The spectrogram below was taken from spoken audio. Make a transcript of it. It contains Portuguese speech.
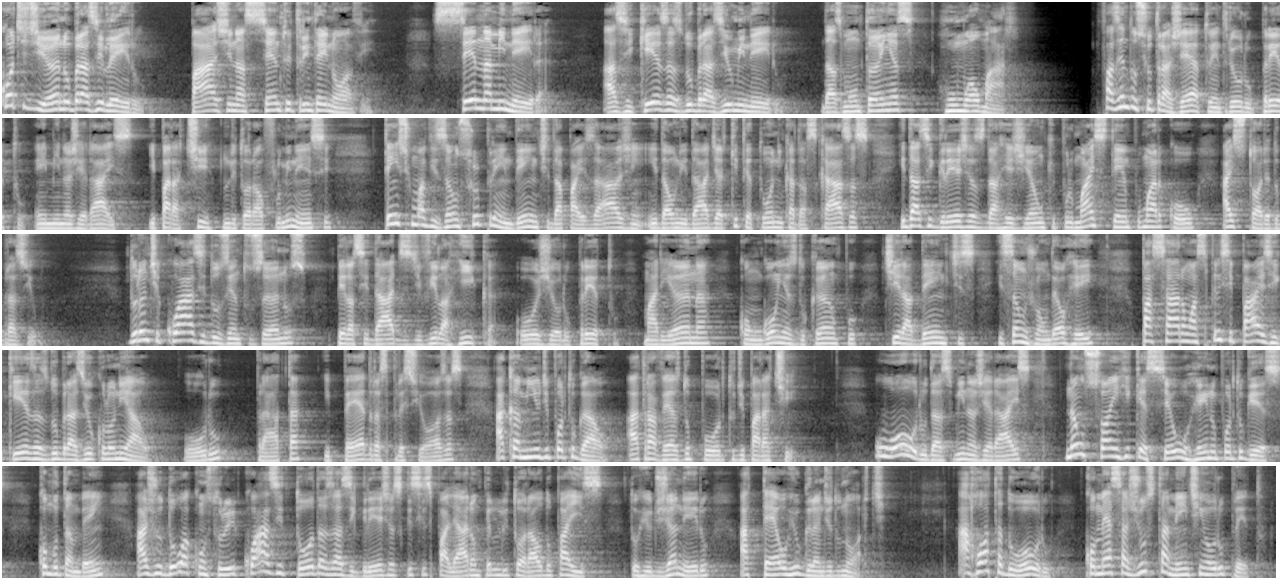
Cotidiano Brasileiro, página 139. Cena Mineira. As riquezas do Brasil mineiro, das montanhas rumo ao mar. Fazendo-se o trajeto entre Ouro Preto, em Minas Gerais, e Paraty, no litoral fluminense, tem-se uma visão surpreendente da paisagem e da unidade arquitetônica das casas e das igrejas da região que por mais tempo marcou a história do Brasil. Durante quase 200 anos, pelas cidades de Vila Rica, hoje Ouro Preto, Mariana, Congonhas do Campo, Tiradentes e São João del Rei, passaram as principais riquezas do Brasil colonial: ouro, prata e pedras preciosas, a caminho de Portugal, através do porto de Paraty. O ouro das Minas Gerais não só enriqueceu o reino português, como também ajudou a construir quase todas as igrejas que se espalharam pelo litoral do país, do Rio de Janeiro até o Rio Grande do Norte. A Rota do Ouro começa justamente em Ouro Preto.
